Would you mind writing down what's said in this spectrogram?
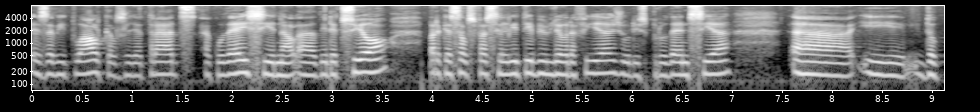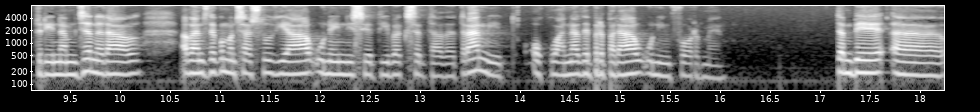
és habitual que els lletrats acudeixin a la direcció perquè se'ls faciliti bibliografia, jurisprudència eh, i doctrina en general abans de començar a estudiar una iniciativa acceptada a tràmit o quan ha de preparar un informe. També eh,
